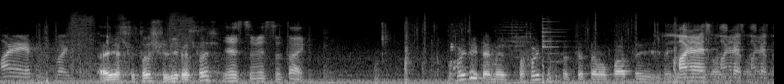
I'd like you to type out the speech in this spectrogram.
Maja jest tutaj. A jest tu ktoś? Filip, jesteś? Jestem, jestem, tak. Chuj tej temy, to chuj te, te, te łopaty i... Maja jest, Maja jest, Maja jest.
